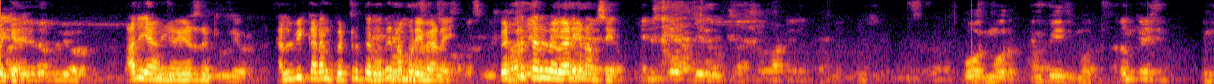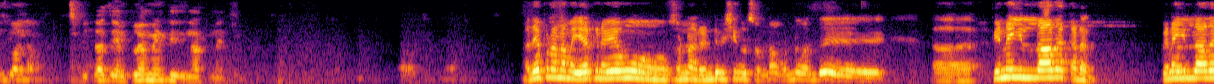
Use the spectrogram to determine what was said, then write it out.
Okay. அது ஏதோ புள்ளி வரும். அது எங்க எழுதுற புள்ளி வரும். கல்வி கடன் பெற்றுத்தருவது நம்முடைய வேலை. பெற்றுத்தருகிற வேலையை நாம் செய்கிறோம் More, more, MPH more. Up. Because employment is not matching. அதே போல் நம்ம ஏற்கனவேவும் சொன்ன ரெண்டு விஷயங்கள் சொன்னோம் ஒன்று வந்து பிணையில்லாத கடன் பிணையில்லாத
